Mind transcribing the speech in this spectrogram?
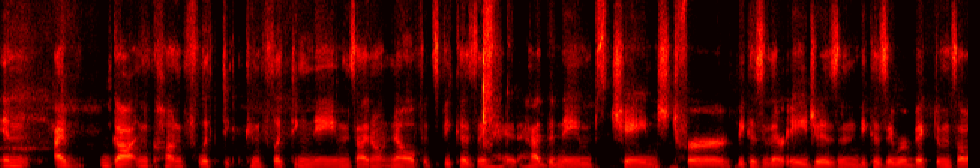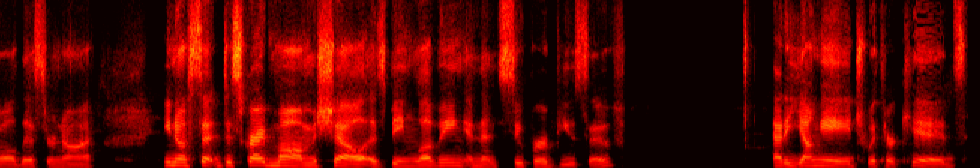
and I've gotten conflicting conflicting names. I don't know if it's because they had had the names changed for because of their ages and because they were victims of all this or not. You know, set describe mom Michelle as being loving and then super abusive. At a young age with her kids,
